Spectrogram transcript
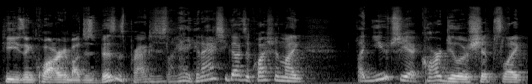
he's inquiring about just business practice. He's like, "Hey, can I ask you guys a question? Like, like usually at car dealerships, like."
